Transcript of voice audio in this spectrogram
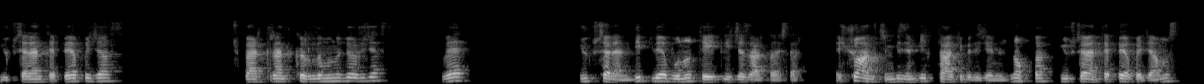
Yükselen tepe yapacağız. Süper trend kırılımını göreceğiz ve yükselen diple bunu teyitleyeceğiz arkadaşlar. E şu an için bizim ilk takip edeceğimiz nokta yükselen tepe yapacağımız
